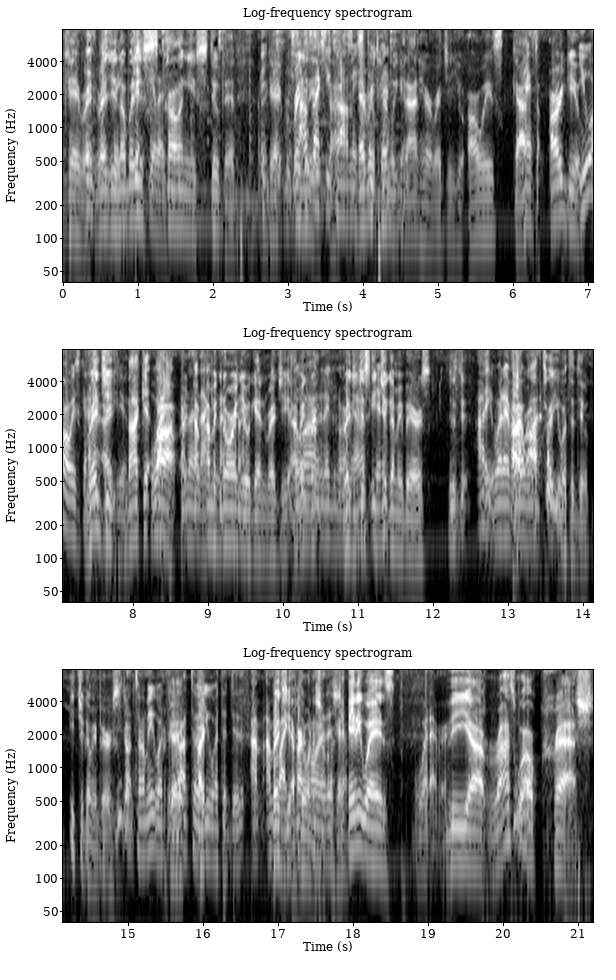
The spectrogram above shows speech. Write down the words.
Okay, Re- This is Reggie. Nobody's ridiculous. calling you stupid. Okay, it Reggie, sounds like you call me Every time we get on here, Reggie, you always got Man, to argue. you always gotta Reggie, argue. knock it What? off. I'm I'm, I'm ignoring you again, Reggie. I'm ignoring on ignor- me. Reggie, just eat your gummy bears. Just- eat whatever I, I'll, I'll tell you what to do. Eat your gummy bears. You don't tell me what to do. I'll tell I- you what to do. I'm, I'm Reggie, like I'm part doing the show. Okay. show. Anyways, Whatever. the uh, Roswell crash,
